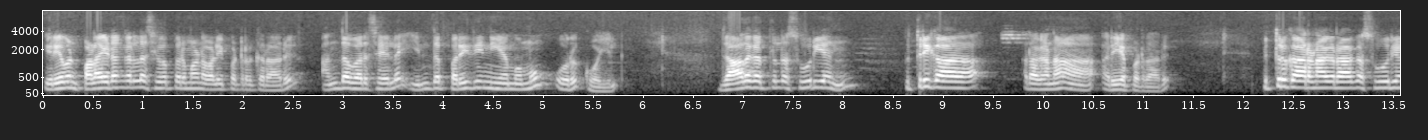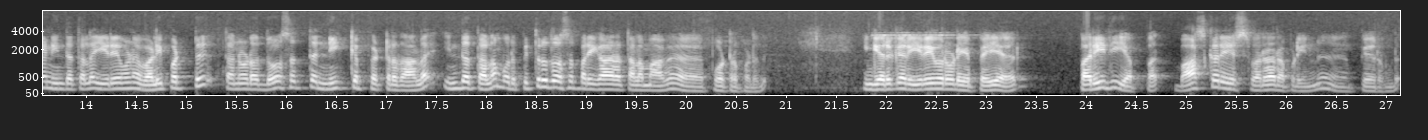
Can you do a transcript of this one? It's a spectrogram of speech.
இறைவன் பல இடங்களில் சிவபெருமானை வழிபட்டிருக்கிறாரு. அந்த வரிசையில் இந்த பரிதி நியமமும் ஒரு கோயில். ஜாதகத்தில் சூரியன் பித்ரிகாரகனாக அறியப்படுறாரு. பித்ருகாரணகராக சூரியன் இந்த தலை இறைவனை வழிபட்டு தன்னோட தோஷத்தை நீக்க பெற்றதால் இந்த தலம் ஒரு பித்ருதோஷ பரிகார தலமாக போற்றப்படுது. இங்கே இருக்கிற இறைவருடைய பெயர் பரிதியப்பர் பாஸ்கரேஸ்வரர் அப்படின்னு பேருண்டு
